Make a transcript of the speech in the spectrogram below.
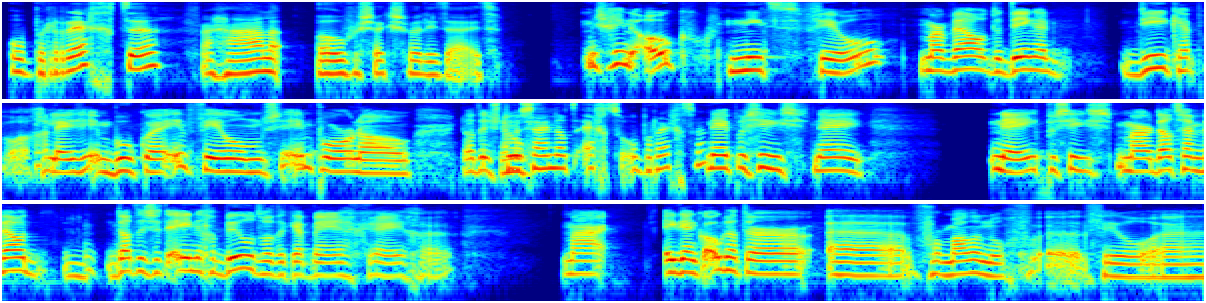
oprechte verhalen over seksualiteit. Misschien ook niet veel, maar wel de dingen die ik heb gelezen in boeken, in films, in porno. Dat is Ja, toch zijn dat echt oprechte? Nee, precies. Nee. Nee, precies. Maar dat zijn wel. Dat is het enige beeld wat ik heb meegekregen. Maar ik denk ook dat er eh, voor mannen nog eh, veel. eh,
